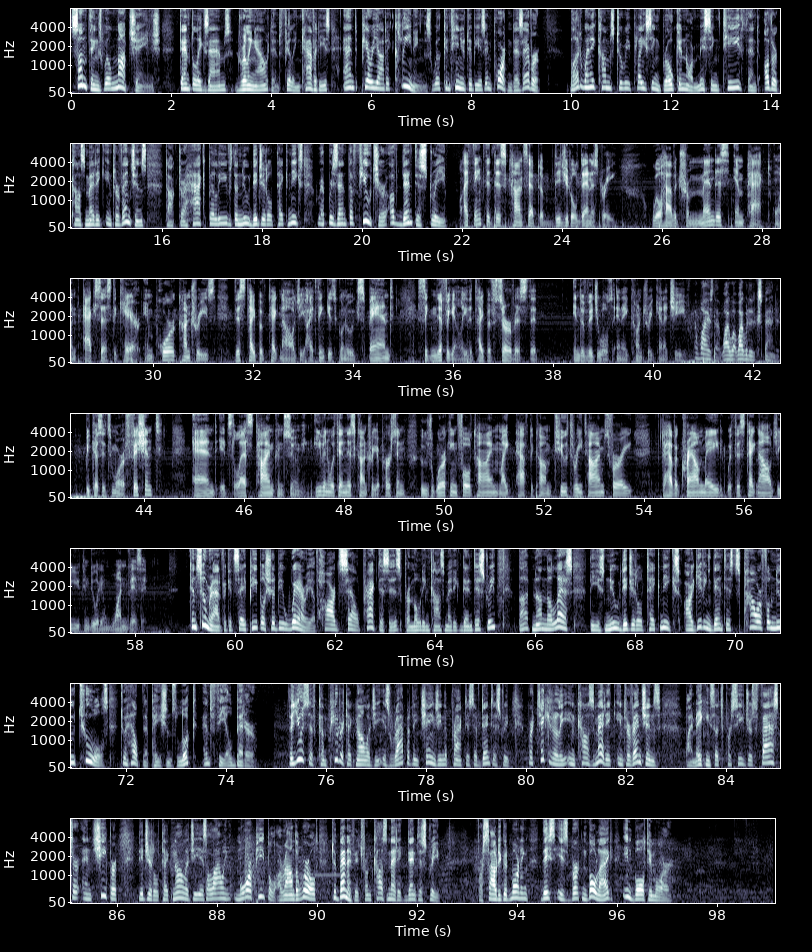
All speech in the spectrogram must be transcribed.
Some things will not change Dental exams, drilling out and filling cavities, and periodic cleanings will continue to be as important as ever. But when it comes to replacing broken or missing teeth and other cosmetic interventions, Dr. Hack believes the new digital techniques represent the future of dentistry. I think that this concept of digital dentistry will have a tremendous impact on access to care. In poor countries, this type of technology, I think, is going to expand significantly the type of service that individuals in a country can achieve. And why is that? Why, why would it expand it? Because it's more efficient and it's less time consuming. Even within this country, a person who's working full time might have to come two, three times for a to have a crown made. With this technology, you can do it in one visit. Consumer advocates say people should be wary of hard sell practices promoting cosmetic dentistry, but nonetheless, these new digital techniques are giving dentists powerful new tools to help their patients look and feel better. The use of computer technology is rapidly changing the practice of dentistry, particularly in cosmetic interventions. By making such procedures faster and cheaper, digital technology is allowing more people around the world to benefit from cosmetic dentistry. For Saudi Good Morning, this is Burton Bollag in Baltimore.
